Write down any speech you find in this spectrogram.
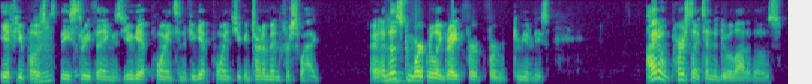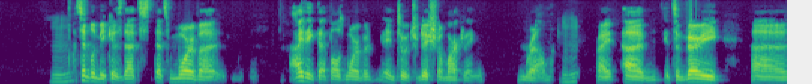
If you post mm-hmm. these three things, you get points, and if you get points, you can turn them in for swag. Right? And mm-hmm. those can work really great for for communities. I don't personally tend to do a lot of those mm-hmm. simply because that's that's more of a I think that falls more of a, into a traditional marketing realm, mm-hmm. right? Um, it's a very uh,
